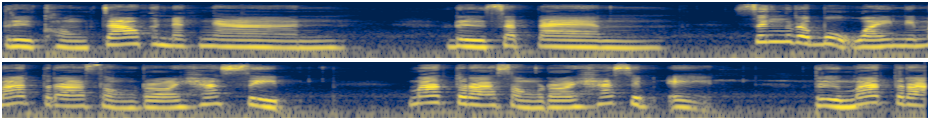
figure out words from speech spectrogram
หรือของเจ้าพนักงาน หรือสแตมป์ ซึ่งระบุไว้ในมาตรา 250 มาตรา 251 หรือมาตรา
